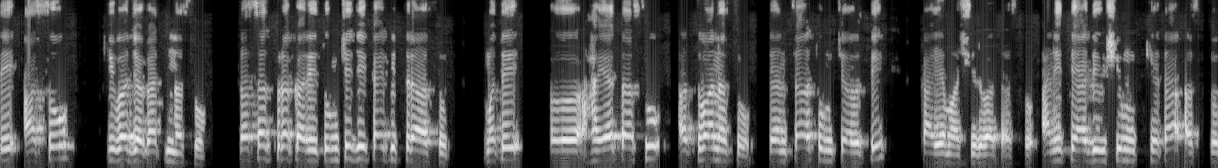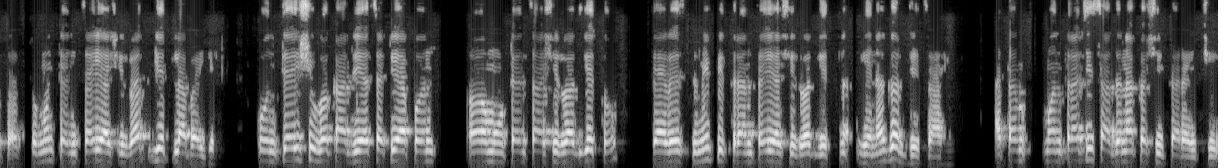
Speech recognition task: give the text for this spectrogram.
ते असो किंवा जगात नसो. तसाच प्रकारे तुमचे जे काही पित्र असो मग ते हयात असो अथवा नसो त्यांचा तुमच्यावरती कायम आशीर्वाद असतो. आणि त्या दिवशी मुख्यतः असतोच असतो. म्हणून त्यांचाही आशीर्वाद घेतला पाहिजे. कोणत्याही शुभ कार्यासाठी आपण मोठ्यांचा आशीर्वाद घेतो त्यावेळेस तुम्ही पित्रांचाही आशीर्वाद घेतला घेणं गरजेचं आहे. आता मंत्राची साधना कशी करायची?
